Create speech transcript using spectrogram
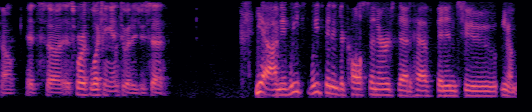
So it's uh, it's worth looking into it, as you said. Yeah, I mean we've we've been into call centers that have been into you know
